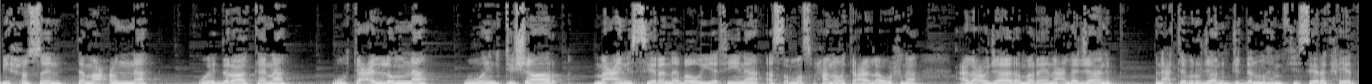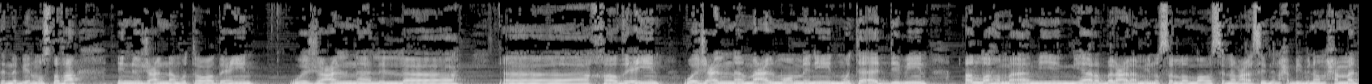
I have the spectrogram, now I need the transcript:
بحسن تمعننا وإدراكنا وتعلمنا وانتشار معاني السيرة النبوية فينا. أسأل الله سبحانه وتعالى وإحنا على عجالة مرينا على جانب نعتبره جانب جدا مهم في سيرة حياة النبي المصطفى إنه يجعلنا متواضعين ويجعلنا لله آه، خاضعين واجعلنا مع المؤمنين متأدبين. اللهم آمين يا رب العالمين وصلى الله وسلم على سيدنا حبيبنا محمد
